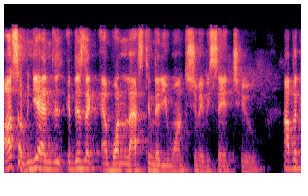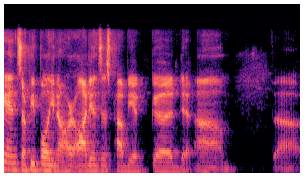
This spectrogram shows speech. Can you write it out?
awesome. And yeah, and th- if there's like one last thing that you want to maybe say to applicants or people, you know, our audience is probably a good um, uh,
